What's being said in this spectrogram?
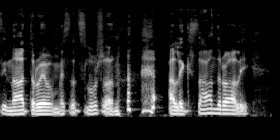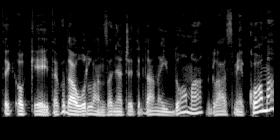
Sinatra, evo me sad slušam Aleksandru, ali tek ok, tako da urlan zadnja četiri dana i doma, glas mi je koma,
